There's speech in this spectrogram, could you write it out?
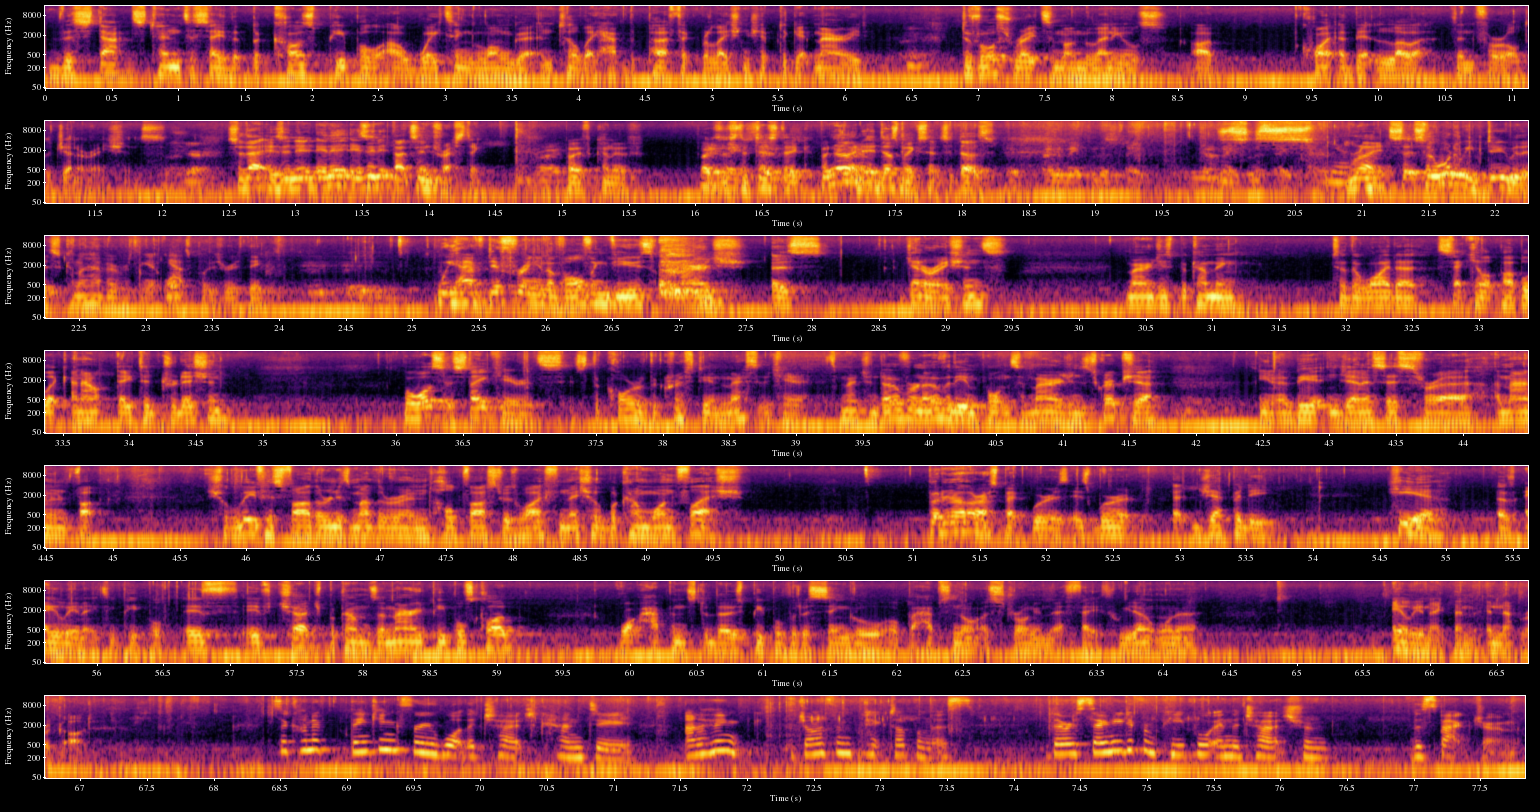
the stats tend to say that because people are waiting longer until they have the perfect relationship to get married, divorce rates among millennials are quite a bit lower than for older generations. Sure. So that isn't it, isn't it, isn't it? That's interesting. Right. Both kind of But as it a statistic, sense. but no, it, it does make sense. It does. They're trying to make mistake, not make mistakes. Yeah. Right. So, so what do we do with this? Can I have everything at Yep. once, please, Ruthie? We have differing and evolving views on marriage as generations. Marriage is becoming, to the wider secular public, an outdated tradition. But what's at stake here? It's, it's the core of the Christian message here. It's mentioned over and over the importance of marriage in Scripture. You know, be it in Genesis for a, a man and fa- shall leave his father and his mother and hold fast to his wife, and they shall become one flesh. But another aspect where is, is we're at, at jeopardy here of alienating people. If if church becomes a married people's club, what happens to those people that are single or perhaps not as strong in their faith? We don't want to alienate them in that regard. So, kind of thinking through what the church can do, and I think Jonathan picked up on this. There are so many different people in the church from the spectrum.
